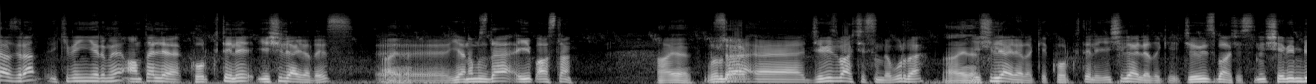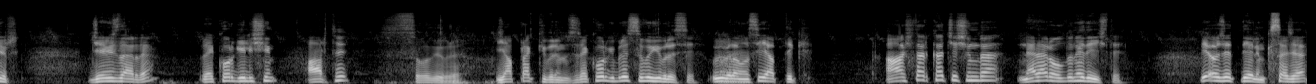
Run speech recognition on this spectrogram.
Haziran 2020 Antalya Korkuteli Yeşil Yayla'dayız. Ee, Aynen. yanımızda Eyüp Aslan. Aynen. Bu Burada e, ceviz bahçesinde burada Aynen. Yeşil Yayla'daki Korkuteli Yeşil Yayla'daki ceviz bahçesinde Şebin 1 cevizlerde rekor gelişim artı Sıvı gübre. yaprak gübremiz, rekor gübre sıvı gübresi uygulaması yaptık. Ağaçlar kaç yaşında, neler oldu, ne değişti? Bir özetleyelim kısaca.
